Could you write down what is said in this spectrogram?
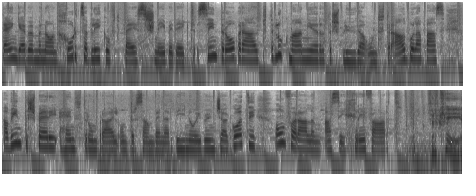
Dann geben wir noch einen kurzen Blick auf die Pässe. Schneebedeckt sind der Oberalp, der Lugmanier, der Splüga und der Albula-Pass. Eine Wintersperre haben der Umbreil und der San Bernardino. Ich wünsche eine gute und vor allem eine sichere Fahrt. Verkehr.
